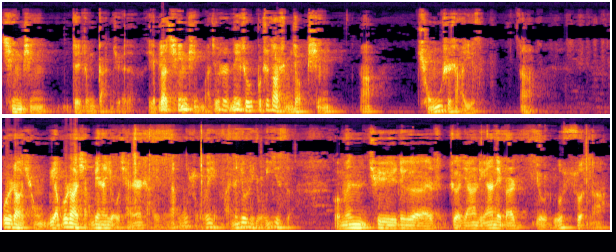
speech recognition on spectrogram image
清贫这种感觉的，也不叫清贫吧，就是那时候不知道什么叫贫啊，穷是啥意思啊？不知道穷，也不知道想变成有钱人啥意思，那无所谓，反正就是有意思。我们去这个浙江临安那边有有笋啊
